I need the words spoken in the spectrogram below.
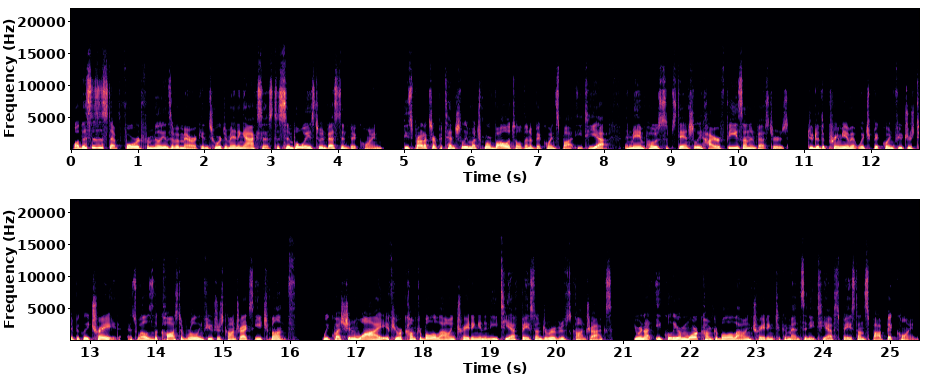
While this is a step forward for millions of Americans who are demanding access to simple ways to invest in Bitcoin, these products are potentially much more volatile than a Bitcoin spot ETF and may impose substantially higher fees on investors due to the premium at which Bitcoin futures typically trade, as well as the cost of rolling futures contracts each month. We question why, if you are comfortable allowing trading in an ETF based on derivatives contracts, you are not equally or more comfortable allowing trading to commence in ETFs based on spot Bitcoin.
